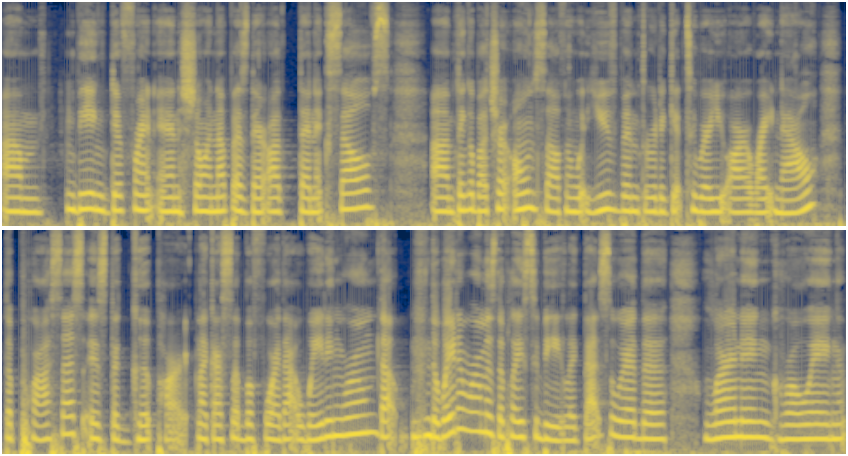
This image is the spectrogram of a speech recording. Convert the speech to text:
Um, being different and showing up as their authentic selves. Um, think about your own self and what you've been through to get to where you are right now. The process is the good part. Like I said before, that waiting room, that the waiting room is the place to be. Like that's where the learning, growing,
